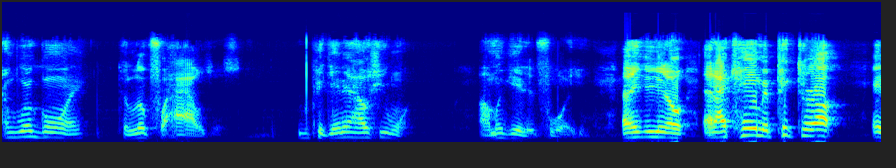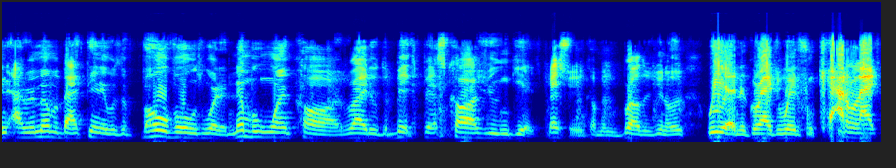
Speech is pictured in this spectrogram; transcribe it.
and we're going to look for houses. You pick any house you want. I'm going to get it for you. And, you know, and I came and picked her up and I remember back then it was the Volvos were the number one cars, right? It was the big best cars you can get, especially coming brothers. You know, we had graduated from Cadillacs.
